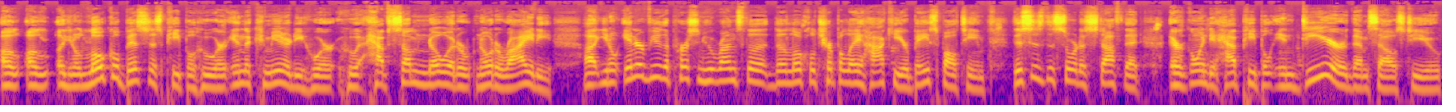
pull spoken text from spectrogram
a, a, you know, local business people who are in the community who are who have some notoriety. Uh, you know, interview the person who runs the the local AAA hockey or baseball team. This is the sort of stuff that are going to have people endear themselves to you.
